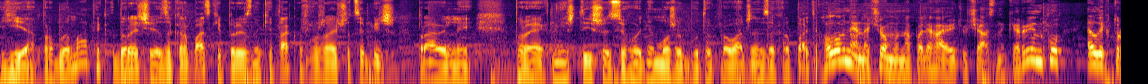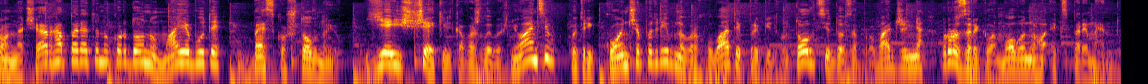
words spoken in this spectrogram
є проблематика. До речі, закарпатські перевізники також вважають, що це більш правильний проект, ніж ті, що сьогодні може бути впроваджений в Закарпатті. Головне, на чому наполягають учасники ринку, електронна черга перетину кордону має бути безкоштовною. Є іще кілька важливих нюансів, котрі конче потрібно врахувати при підготовці до запровадження розрекламованого експерименту.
